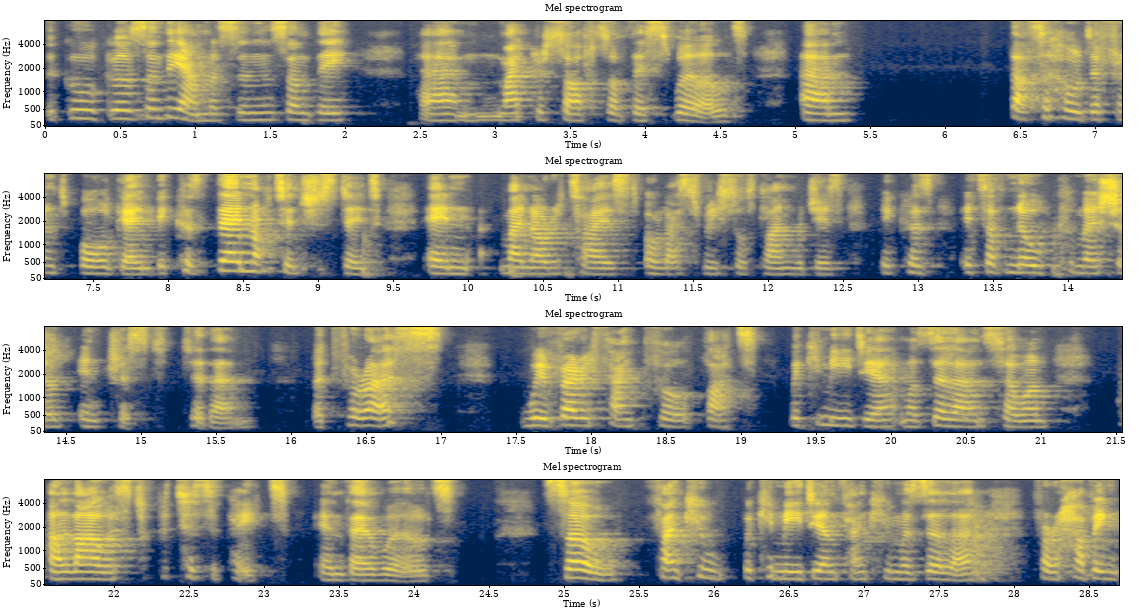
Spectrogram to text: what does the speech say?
the Googles and the Amazons and the um, Microsofts of this world. Um, that's a whole different ball game because they're not interested in minoritized or less resourced languages because it's of no commercial interest to them. But for us, we're very thankful that Wikimedia, Mozilla and so on allow us to participate in their worlds. So thank you, Wikimedia, and thank you, Mozilla, for having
